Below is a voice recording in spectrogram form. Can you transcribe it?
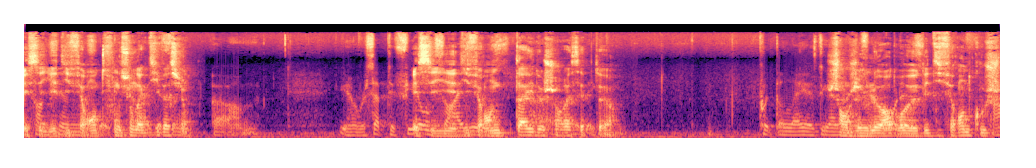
Essayer différentes fonctions d'activation. Essayer différentes tailles de champs récepteurs. Changer l'ordre des différentes couches.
